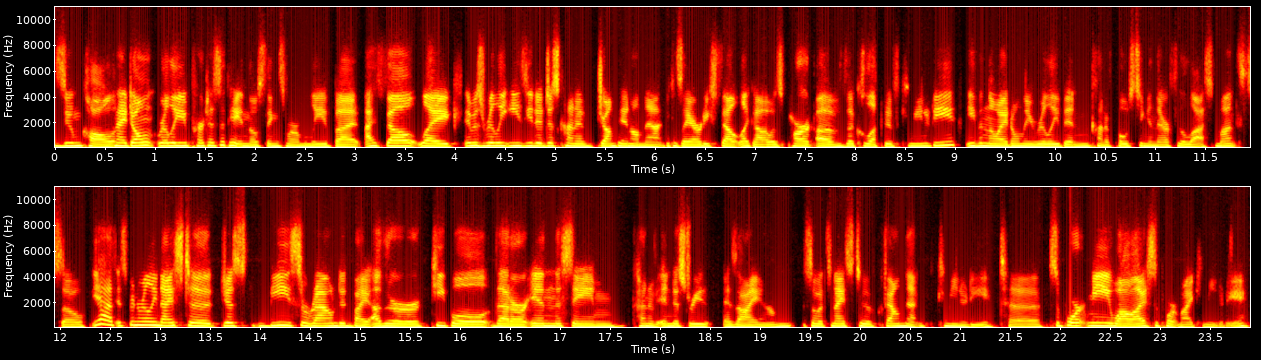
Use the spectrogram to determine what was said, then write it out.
Zoom call. And I don't really participate in those things normally, but I felt like it was really easy to just kind of jump in on that because I already felt like I was part of the collective community, even though I'd only really been kind of posting in there for the last month. So, yeah, it's been really nice to just be surrounded by other people that are in the same kind of industry as I am. So, it's nice to have found that community to support me while I support my community.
